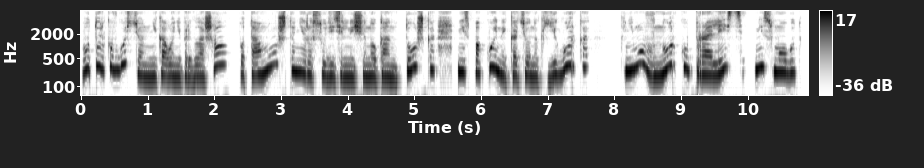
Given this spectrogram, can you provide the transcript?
Вот только в гости он никого не приглашал, потому что нерассудительный щенок Антошка, неспокойный котенок Егорка к нему в норку пролезть не смогут –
